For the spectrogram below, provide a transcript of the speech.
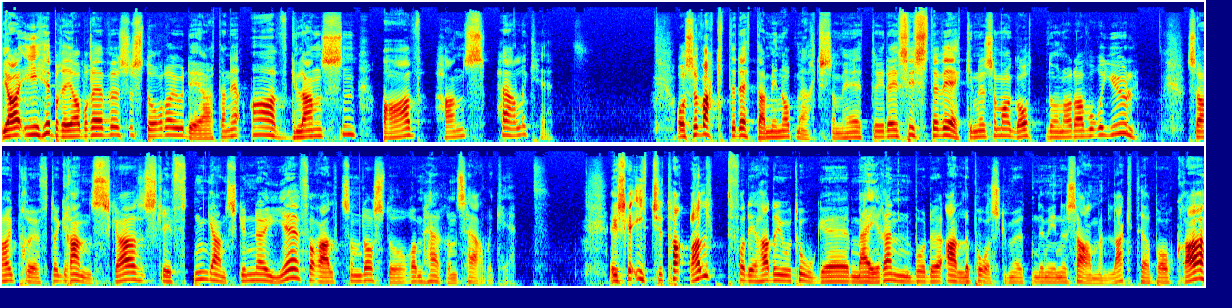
Ja, i hebreerbrevet så står det jo det at han er avglansen av hans herlighet. Og så vakte dette min oppmerksomhet. Og i de siste ukene som har gått nå når det har vært jul, så har jeg prøvd å granske Skriften ganske nøye for alt som der står om Herrens herlighet. Jeg skal ikke ta alt, for det hadde jo tatt mer enn både alle påskemøtene mine sammenlagt her på Åkra.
